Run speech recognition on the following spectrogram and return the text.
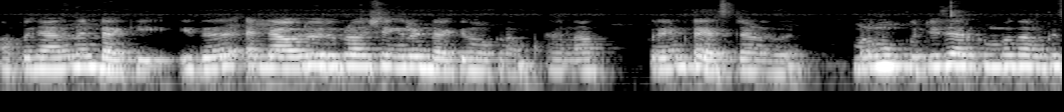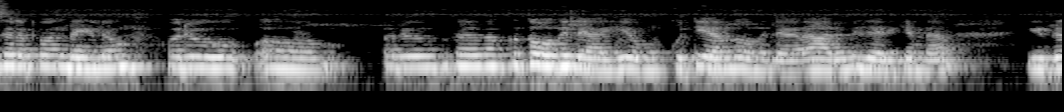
അപ്പോൾ ഞാനിന്ന് ഉണ്ടാക്കി. ഇത് എല്ലാവരും ഒരു പ്രാവശ്യമെങ്കിലും ഉണ്ടാക്കി നോക്കണം. കാരണം അത്രയും ടേസ്റ്റാണിത് നമ്മൾ മുക്കുറ്റി ചേർക്കുമ്പോൾ നമുക്ക് ചിലപ്പോൾ എന്തെങ്കിലും ഒരു ഒരു നമുക്ക് തോന്നില്ല അയ്യോ മുക്കുറ്റിയാന്ന് തോന്നില്ല കാരണം ആരും വിചാരിക്കണ്ട. ഇത്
